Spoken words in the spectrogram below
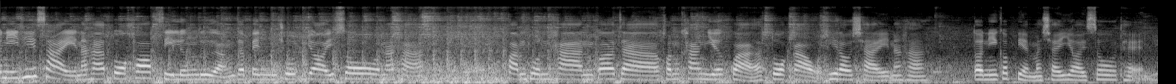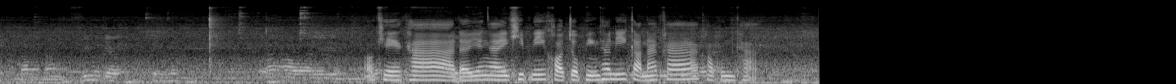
ตัวนี้ที่ใส่นะคะ ตัวครอบสีเหลืองๆจะเป็นชุดยอยโซ่นะคะ ความทนทานก็จะค่อนข้างเยอะกว่าตัวเก่าที่เราใช้นะคะ ตอนนี้ก็เปลี่ยนมาใช้ยอยโซ่แทน โอเคค่ะ เดี๋ยวยังไงคลิปนี้ขอจบเพียงเท่านี้ก่อนนะคะ ขอบคุณค่ะ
